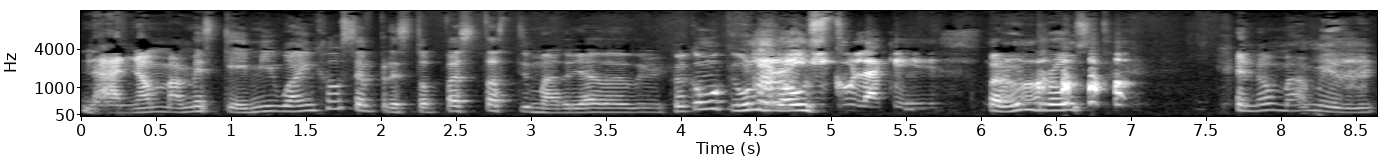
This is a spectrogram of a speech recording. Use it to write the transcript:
nah, no mames, que Amy Winehouse se prestó para estas madreadas, güey. Fue como que un Qué roast. ridícula que es. Para un roast. que no mames, güey.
